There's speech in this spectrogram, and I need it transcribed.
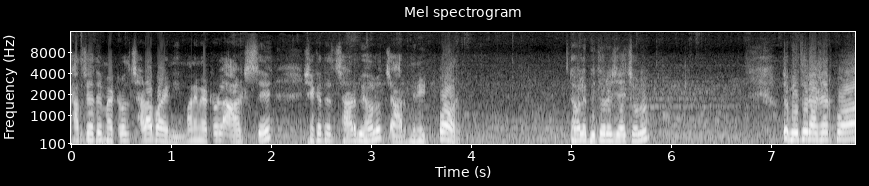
সাথে সাথে মেট্রোল ছাড়া পাইনি মানে মেট্রোল আর্টসে সেক্ষেত্রে ছাড়বে হলো চার মিনিট পর। তাহলে ভিতরে যাই, চলুন। তো ভেতরে আসার পর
